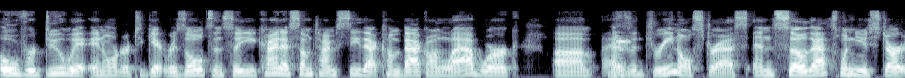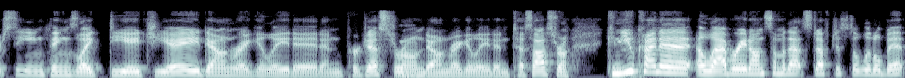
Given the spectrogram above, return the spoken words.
overdo it in order to get results. And so you kind of sometimes see that come back on lab work um as Yeah. adrenal stress. And so that's when mm-hmm. you start seeing things like DHEA downregulated and mm-hmm. progesterone downregulated and testosterone. Can you mm-hmm. kind of elaborate on some of that stuff just a little bit?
